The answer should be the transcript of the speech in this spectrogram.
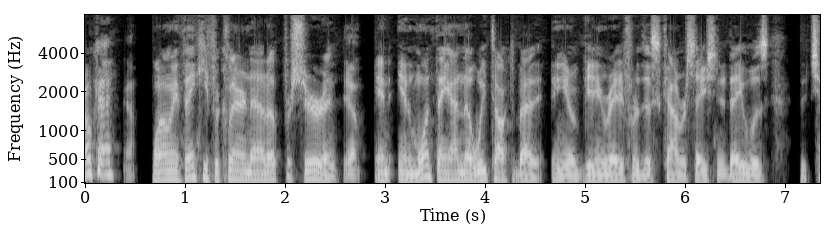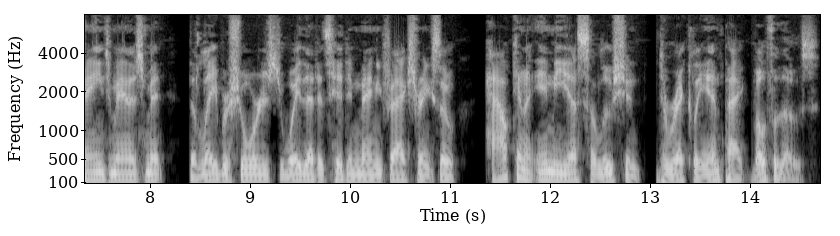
Okay. Yeah. Well, I mean, thank you for clearing that up for sure. And yeah. and and one thing I know we talked about, you know, getting ready for this conversation today was the change management, the labor shortage, the way that it's hitting manufacturing. So, how can an MES solution directly impact both of those?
